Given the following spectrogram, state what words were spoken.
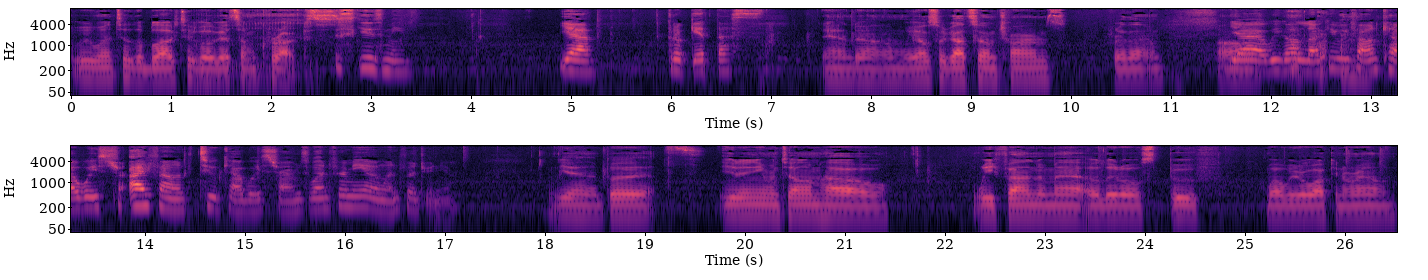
We went to the block to go get some Crocs. Excuse me. Yeah. Croquetas. And um, we also got some charms for them. Um, yeah, we got lucky. We found Cowboys. Char- I found two Cowboys charms. One for me and one for Junior. Yeah, but you didn't even tell them how we found them at a little spoof while we were walking around.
